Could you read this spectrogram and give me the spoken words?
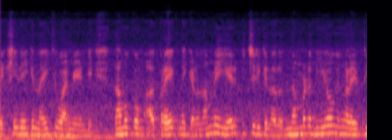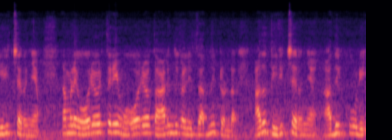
രക്ഷയിലേക്ക് നയിക്കുവാൻ വേണ്ടി നമുക്കും പ്രയത്നിക്കണം. നമ്മെ ഏൽപ്പിച്ചിരിക്കുന്നത് നമ്മുടെ നിയോഗങ്ങളെ തിരിച്ചറിഞ്ഞ് നമ്മളെ ഓരോരുത്തരെയും ഓരോ താലന്തുകളിൽ തന്നിട്ടുണ്ട്. അത് തിരിച്ചറിഞ്ഞ് അതിൽ കൂടി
